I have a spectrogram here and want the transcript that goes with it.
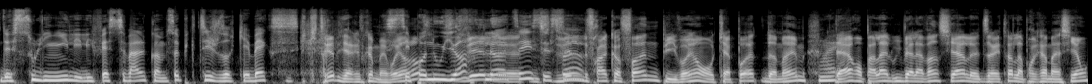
de souligner les, les festivals comme ça. Puis, tu sais, je veux dire, Québec, c'est qui tripe, il arrive comme, mais voyons. C'est pas New York, ville, là, euh, tu sais, une c'est ça. ville francophone, puis voyons, on capote de même. Ouais. D'ailleurs, on parlait à Louis Bellavance hier, le directeur de la programmation,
